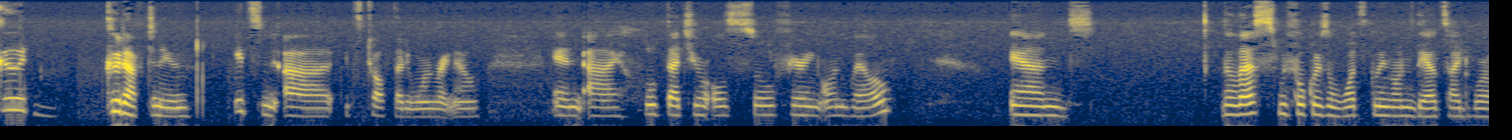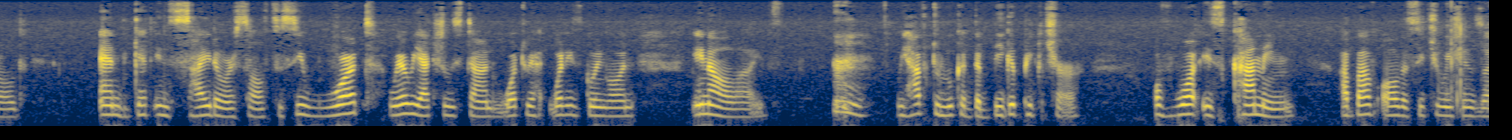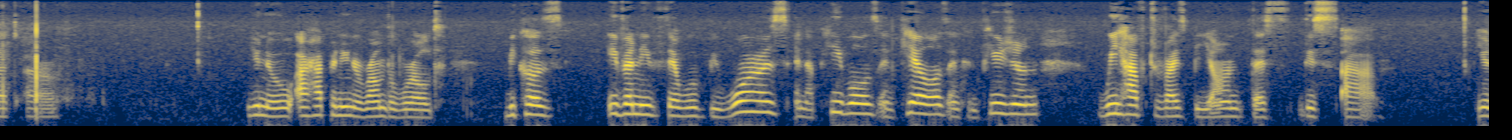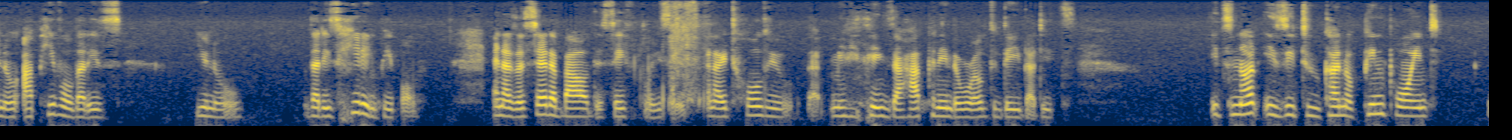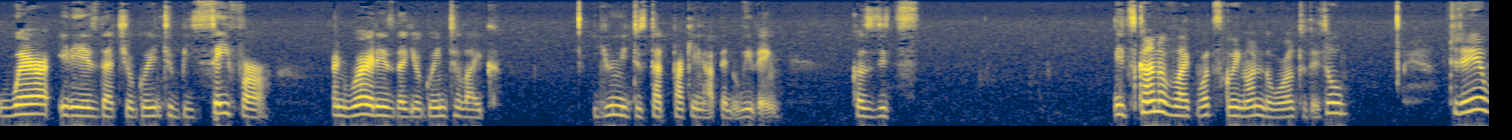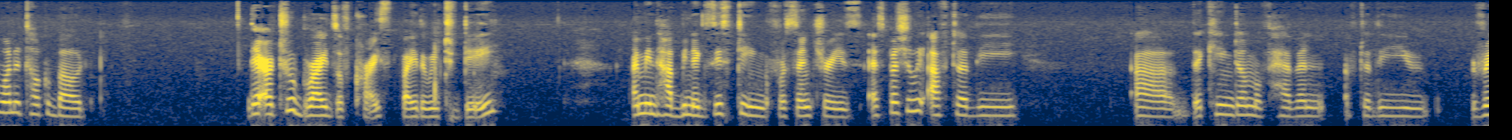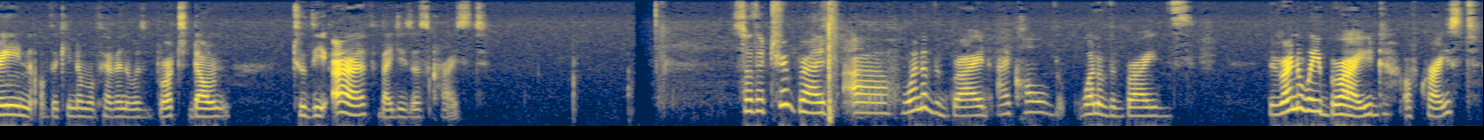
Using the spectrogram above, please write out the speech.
Good good afternoon. It's uh it's 12:31 right now and I hope that you're also faring on well and the less we focus on what's going on in the outside world and get inside ourselves to see what where we actually stand, what we what is going on in our lives. we have to look at the bigger picture of what is coming above all the situations that are you know are happening around the world. Because even if there will be wars and upheavals and chaos and confusion we have to rise beyond this this uh, you know upheaval that is you know that is hitting people. And as i said about the safe places and i told you that many things are happening in the world today that it's it's not easy to kind of pinpoint where it is that you're going to be safer and where it is that you're going to like you need to start packing up and leaving. Because it's it's kind of like what's going on in the world today. So today i want to talk about there are two brides of christ by the way today. I mean have been existing for centuries especially after the uh, the kingdom of heaven, after the reign of the kingdom of heaven was brought down to the earth by Jesus Christ. So the true brides are one of the bride, I call one of the brides the runaway bride of Christ.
